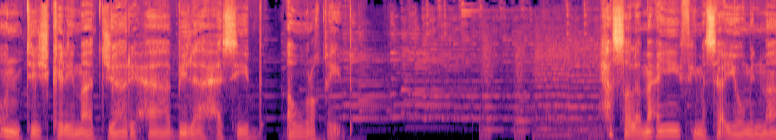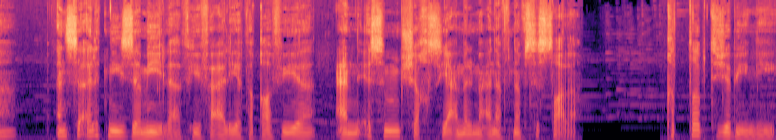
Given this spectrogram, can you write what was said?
أنتج كلمات جارحة بلا حسيب أو رقيب. حصل معي في مساء يوم ما أن سألتني زميلة في فعالية ثقافية عن اسم شخص يعمل معنا في نفس الصالة. قطبت جبيني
